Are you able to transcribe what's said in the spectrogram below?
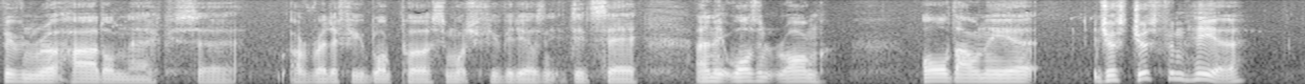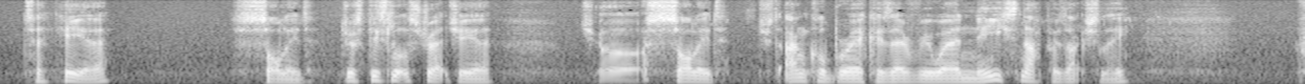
Vivian wrote hard on there because uh, I've read a few blog posts and watched a few videos and it did say, and it wasn't wrong, all down here, just, just from here to here, solid. Just this little stretch here, just solid. Just ankle breakers everywhere, knee snappers actually.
